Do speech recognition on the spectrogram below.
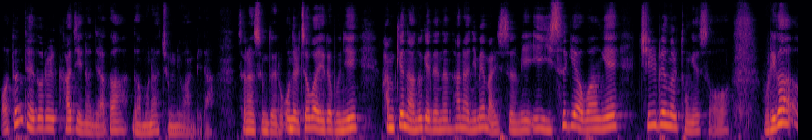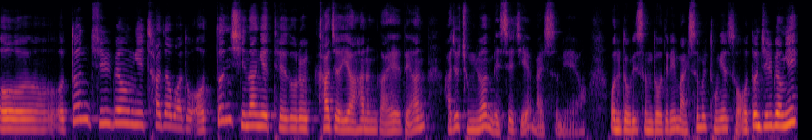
어떤 태도를 가지느냐가 너무나 중요합니다. 사랑하는 성도 여러분, 오늘 저와 여러분이 함께 나누게 되는 하나님의 말씀이 이 이스기야 왕의 질병을 통해서 우리가 어, 떤 질병이 찾아와도 어떤 신앙의 태도를 가져야 하는가에 대한 아주 중요한 메시지의 말씀이에요. 오늘도 우리 성도들이 말씀을 통해서 어떤 질병이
